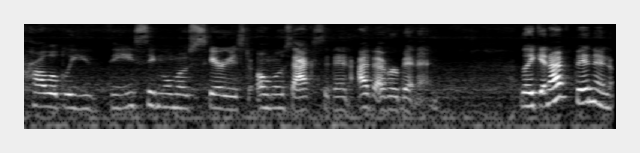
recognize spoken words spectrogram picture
probably the single most scariest almost accident I've ever been in. Like, and I've been in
